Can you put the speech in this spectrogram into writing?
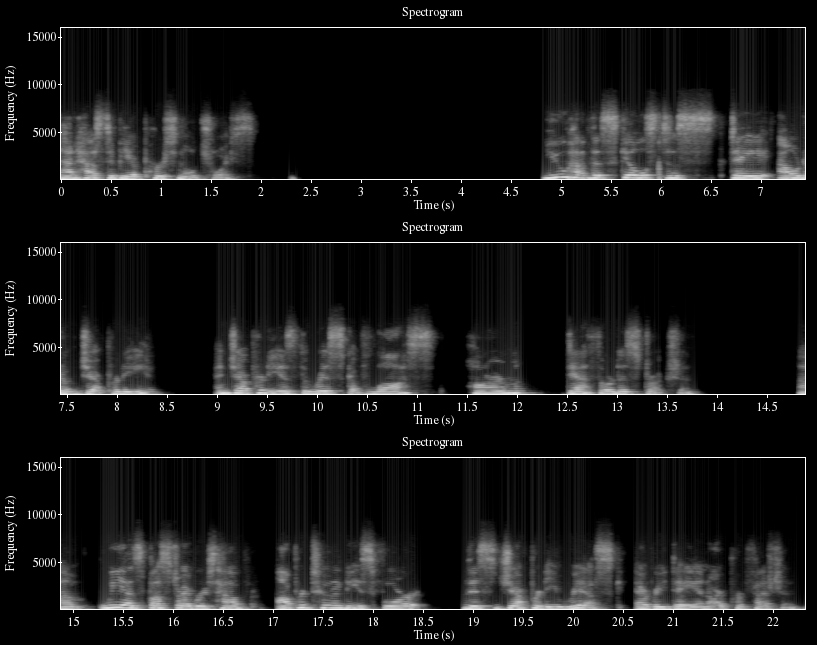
that has to be a personal choice you have the skills to stay out of jeopardy. And jeopardy is the risk of loss, harm, death, or destruction. Um, we as bus drivers have opportunities for this jeopardy risk every day in our profession.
